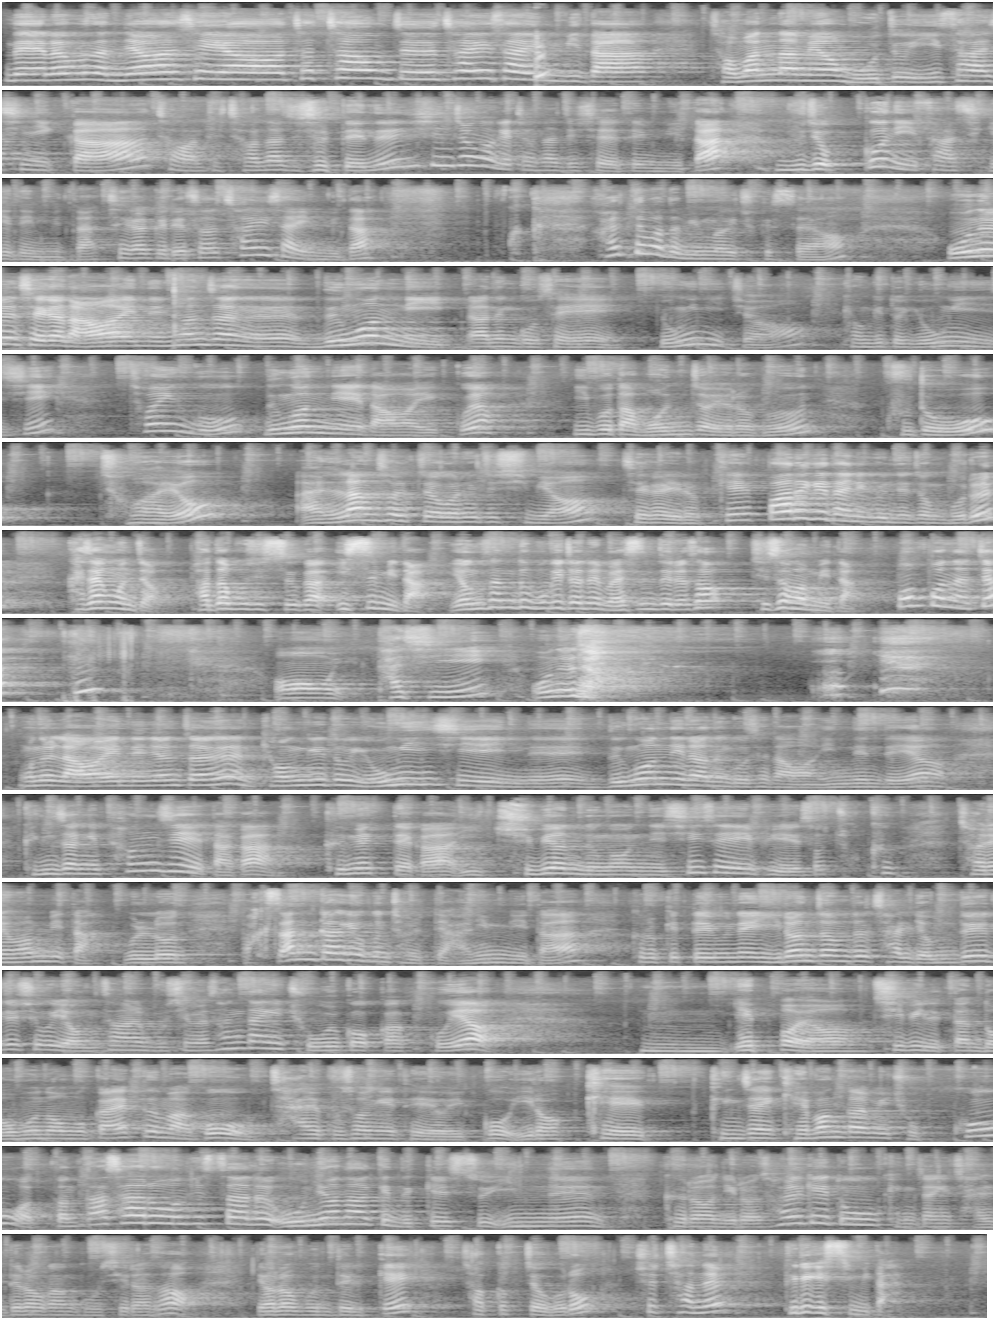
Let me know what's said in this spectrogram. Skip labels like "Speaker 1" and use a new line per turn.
네, 여러분 안녕하세요. 차차홈즈 차이사입니다. 저 만나면 모두 이사하시니까 저한테 전화 주실 때는 신중하게 전화 주셔야 됩니다. 무조건 이사하시게 됩니다. 제가 그래서 차이사입니다. 할 때마다 민망해 죽겠어요. 오늘 제가 나와 있는 현장은 능원리라는 곳에 용인이죠. 경기도 용인시 처인구 능원리에 나와 있고요. 이보다 먼저 여러분 구독, 좋아요, 알람 설정을 해주시면 제가 이렇게 빠르게 다니고 있는 정보를 가장 먼저 받아보실 수가 있습니다. 영상도 보기 전에 말씀드려서 죄송합니다. 뻔뻔하죠? 응? 어, 다시 오늘 나... 오늘 나와 있는 현장은 경기도 용인시에 있는 능원리라는 곳에 나와 있는데요. 굉장히 평지에다가 금액대가 이 주변 능원리 시세에 비해서 조금 저렴합니다. 물론 막 싼 가격은 절대 아닙니다. 그렇기 때문에 이런 점들 잘 염두에 두시고 영상을 보시면 상당히 좋을 것 같고요. 음, 예뻐요. 집이 일단 너무너무 깔끔하고 잘 구성이 되어 있고 이렇게 굉장히 개방감이 좋고 어떤 따사로운 햇살을 온연하게 느낄 수 있는 그런 이런 설계도 굉장히 잘 들어간 곳이라서 여러분들께 적극적으로 추천을 드리겠습니다.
